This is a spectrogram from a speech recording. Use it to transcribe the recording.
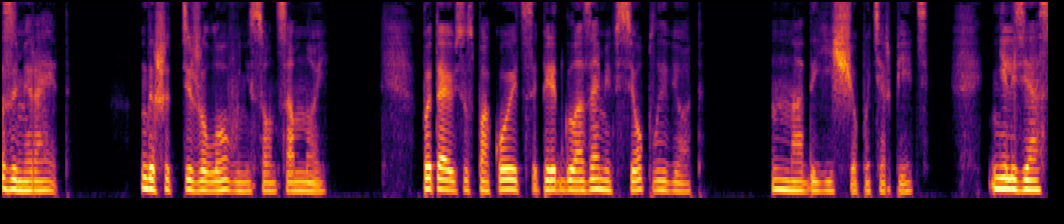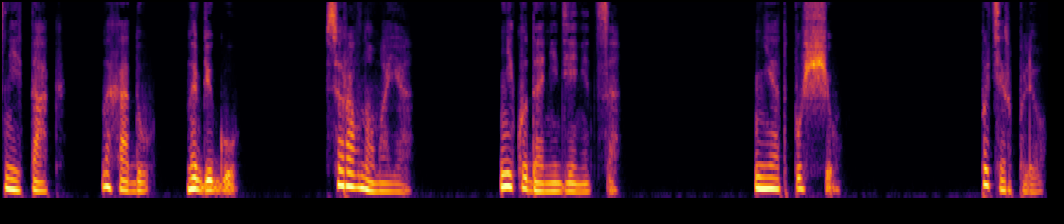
Замирает. Дышит тяжело в унисон со мной. Пытаюсь успокоиться, перед глазами все плывет. Надо еще потерпеть. Нельзя с ней так, на ходу, на бегу. Все равно моя. Никуда не денется. Не отпущу. Потерплю.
